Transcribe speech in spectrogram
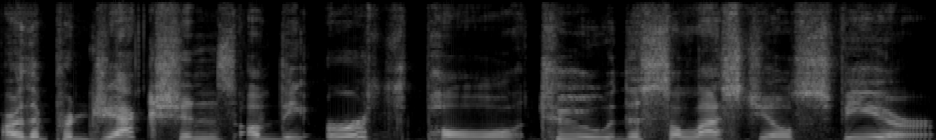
are the projections of the Earth pole to the celestial sphere.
